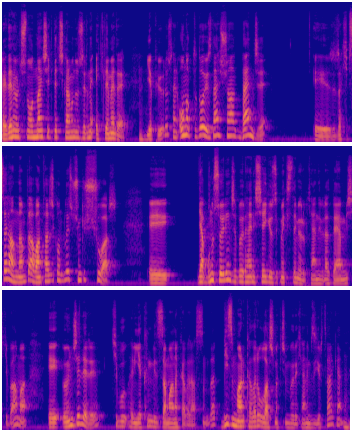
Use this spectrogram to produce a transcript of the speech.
beden ölçüsünü online şekilde çıkarmanın üzerine ekleme de yapıyoruz. Yani o noktada o yüzden şu an bence e, rakipsel anlamda avantajlı konumdayız. Çünkü şu var. E, ya bunu söyleyince böyle hani şey gözükmek istemiyorum. Kendimi biraz beğenmiş gibi ama e, önceleri ki bu hani yakın bir zamana kadar aslında biz markalara ulaşmak için böyle kendimizi yırtarken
